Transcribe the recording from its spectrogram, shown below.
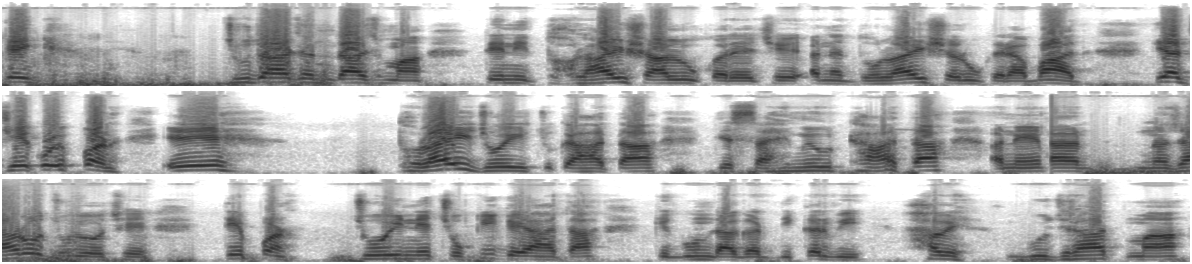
કંઈક જુદા જ અંદાજમાં તેની ધોલાઈ ચાલુ કરે છે અને ધોલાઈ શરૂ કર્યા બાદ ત્યાં જે કોઈ પણ એ ધોલાઈ જોઈ ચૂક્યા હતા, જે સહેમી ઉઠ્યા હતા અને નજારો જોયો છે, તે પણ જોઈને ચોંકી ગયા હતા કે ગુંડાગર્દી કરવી હવે ગુજરાતમાં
